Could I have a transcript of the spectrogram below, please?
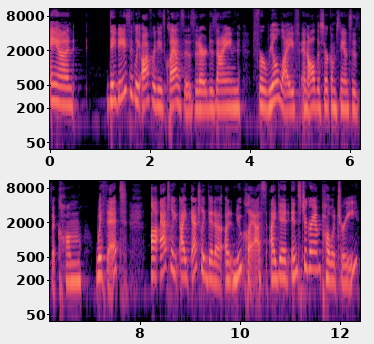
And they basically offer these classes that are designed for real life and all the circumstances that come with it. Uh, actually i actually did a, a new class. I did instagram poetry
